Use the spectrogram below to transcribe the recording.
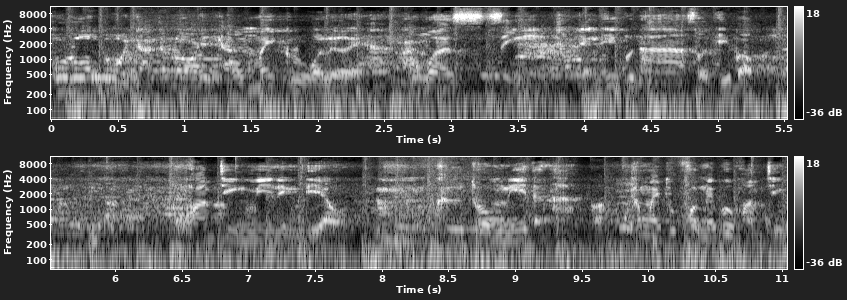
ผู้ร่วมกระบวนการจำลองเหตุการผณ์มไม่กลัวเลยฮะเพราะว่าสิ่งอย่างที่คุณอาส่วนที่บอก ความจริงมีหนึ่งเดียว คือตรงนี้ต่างหากทำไมทุกคนไม่พูดความจริง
